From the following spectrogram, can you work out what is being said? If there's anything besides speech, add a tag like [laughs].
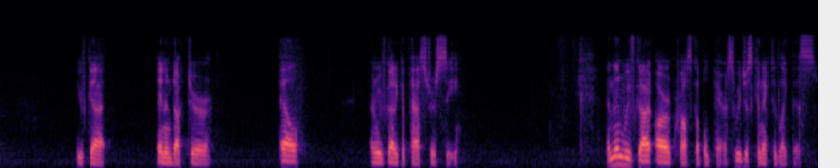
you've got an inductor L, and we've got a capacitor C. And then we've got our cross-coupled pair. So we just connected like this.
